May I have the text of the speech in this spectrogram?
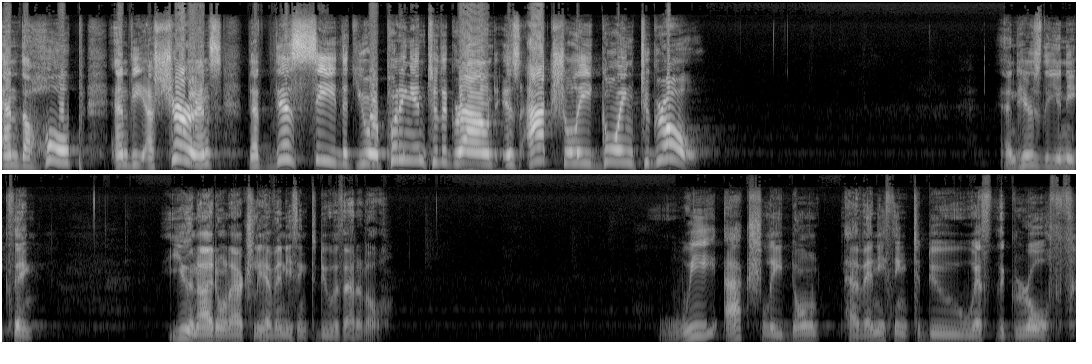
and the hope and the assurance that this seed that you are putting into the ground is actually going to grow. And here's the unique thing you and I don't actually have anything to do with that at all. We actually don't have anything to do with the growth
